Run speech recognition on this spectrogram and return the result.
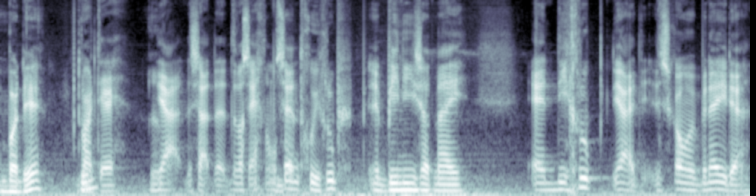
Bardet. Bardet. Ja. Ja, dus het was echt een ontzettend goede groep. Eh, Bini zat mee. En die groep, ja, ze komen beneden.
